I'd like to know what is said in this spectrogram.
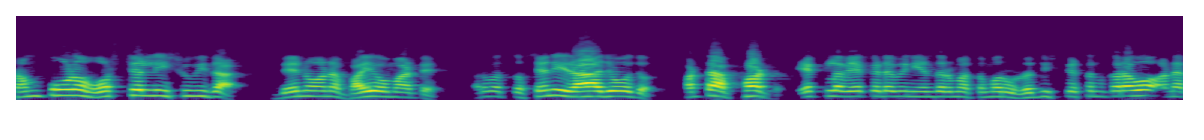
સંપૂર્ણ હોસ્ટેલની સુવિધા બહેનો અને ભાઈઓ માટે. બરાબર? તો શેની રાહ જોવો છો? ફટાફટ એકલવ્ય એકેડમીની અંદરમાં તમારું રજીસ્ટ્રેશન કરાવો અને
